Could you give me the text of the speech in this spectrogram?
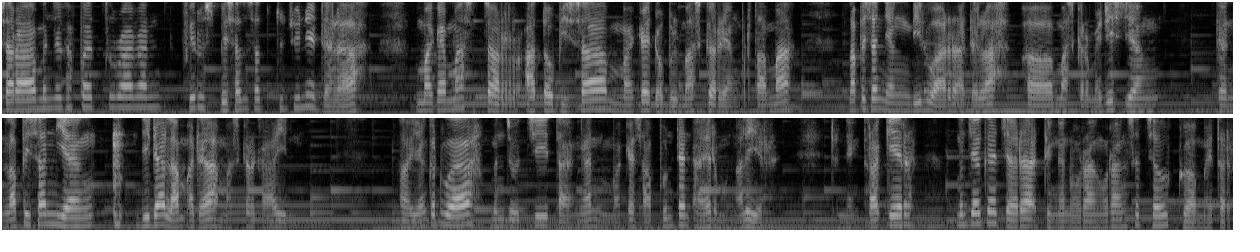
cara mencegah penularan virus B117 ini adalah memakai masker atau bisa memakai double masker. Yang pertama, lapisan yang di luar adalah uh, masker medis yang dan lapisan yang di dalam adalah masker kain. Nah, yang kedua, mencuci tangan memakai sabun dan air mengalir. Dan yang terakhir, menjaga jarak dengan orang-orang sejauh 2 meter.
